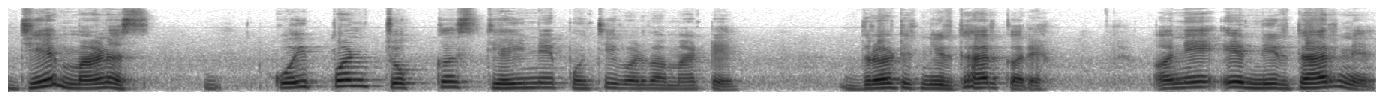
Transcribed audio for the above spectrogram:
જે માણસ કોઈ પણ ચોક્કસ ધ્યેયને પહોંચી વળવા માટે દ્રઢ નિર્ધાર કરે અને એ નિર્ધારને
